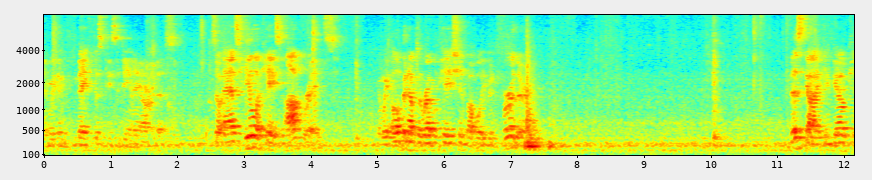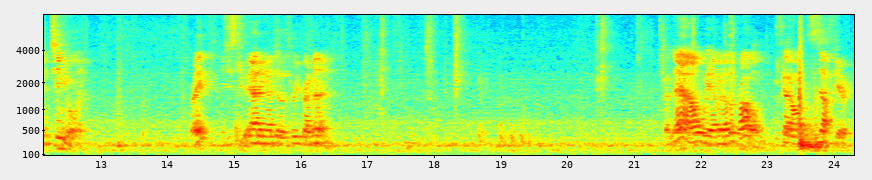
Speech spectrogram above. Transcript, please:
And we can make this piece of DNA off this. So as helicase operates, and we open up the replication bubble even further, this guy can go continually. Right? You just keep adding onto the 3 prime end. But now we have another problem. We've got all this stuff here.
